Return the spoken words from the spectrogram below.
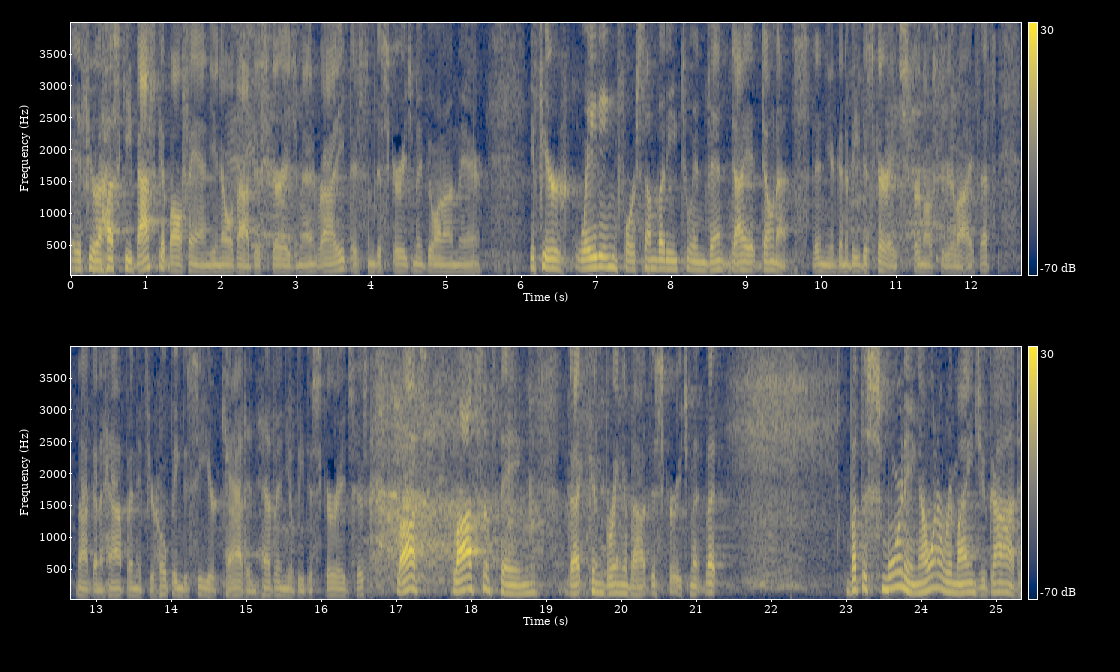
If you're a Husky basketball fan, you know about discouragement, right? There's some discouragement going on there. If you're waiting for somebody to invent diet donuts, then you're going to be discouraged for most of your life. That's not going to happen. If you're hoping to see your cat in heaven, you'll be discouraged. There's lots, lots of things that can bring about discouragement. But, but this morning, I want to remind you, God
